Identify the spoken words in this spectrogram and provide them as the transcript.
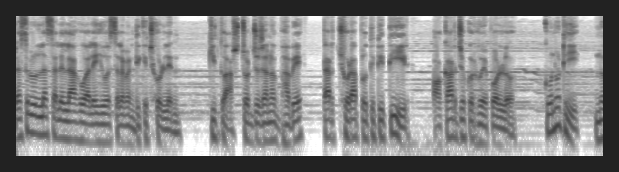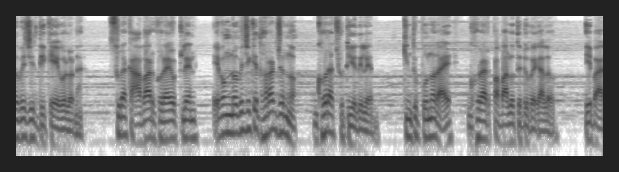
রাসূলুল্লাহ সাল্লাল্লাহু আলাইহি ওয়াসাল্লামের দিকে ছড়লেন, কিন্তু আশ্চর্যজনকভাবে তার ছোড়া প্রতিটি তীর অকার্যকর হয়ে পড়ল। কোনোটি নবীজির দিকে এগোলো না। সুরাকা আবার ঘোড়ায় উঠলেন এবং নবীজিকে ধরার জন্য ঘোড়া ছুটিয়ে দিলেন, কিন্তু পুনরায় ঘোড়ার পা বালুতে ডুবে গেল। এবার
